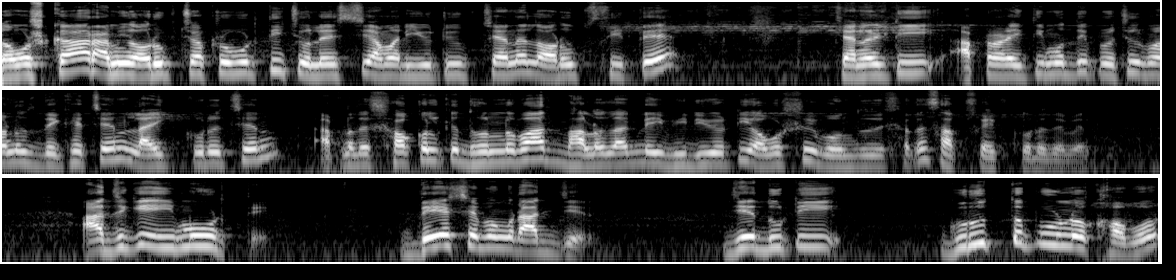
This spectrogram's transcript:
নমস্কার, আমি অরূপ চক্রবর্তী, চলে এসেছি আমার ইউটিউব চ্যানেল অরূপ সিতে চ্যানেলটি আপনারা ইতিমধ্যে প্রচুর মানুষ দেখেছেন লাইক করেছেন। আপনাদের সকলকে ধন্যবাদ, ভালো লাগলে এই ভিডিওটি অবশ্যই বন্ধুদের সাথে সাবস্ক্রাইব করে দেবেন। আজকে এই মুহূর্তে দেশ এবং রাজ্যের যে দুটি গুরুত্বপূর্ণ খবর,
